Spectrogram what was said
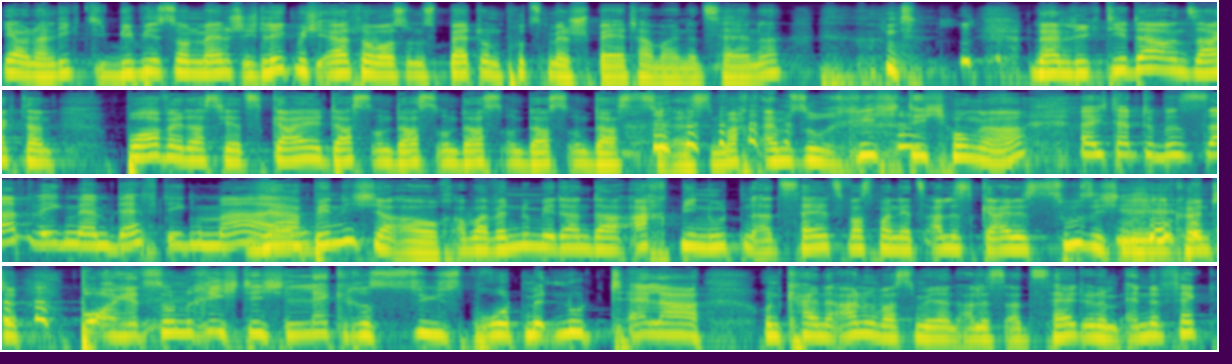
Ja, und dann liegt, die Bibi ist so ein Mensch, ich leg mich erstmal was ins Bett und putze mir später meine Zähne. Und dann liegt die da und sagt dann, boah, wäre das jetzt geil, das und das und das und das und das zu essen. Macht einem so richtig Hunger. Ich dachte, du bist satt wegen deinem deftigen Mahl. Ja, bin ich ja auch. Aber wenn du mir dann da acht Minuten erzählst, was man jetzt alles Geiles zu sich nehmen könnte, boah, jetzt so ein richtig leckeres Süßbrot mit Nutella und keine Ahnung, was sie mir dann alles erzählt. Und im Endeffekt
